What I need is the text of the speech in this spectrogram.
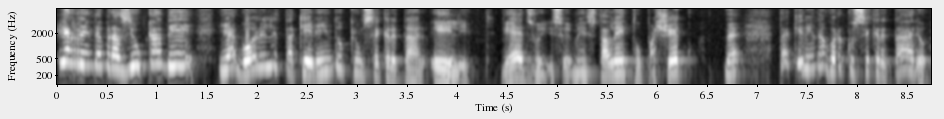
E a Renda Brasil, cadê? E agora ele está querendo que um secretário, ele, Guedes, e seu imenso talento, o Pacheco, né? Está querendo agora que o secretário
